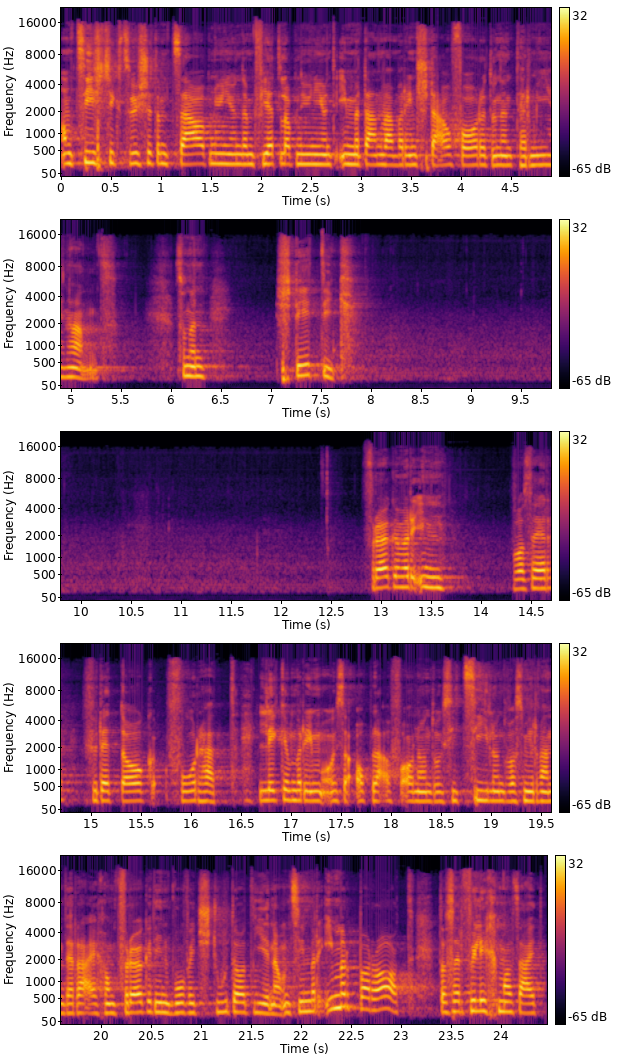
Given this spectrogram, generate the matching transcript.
am Dienstag zwischen dem 10 ab 9 und dem Viertel ab 9 und immer dann, wenn wir in den Stau fahren und einen Termin haben. Sondern stetig. Fragen wir ihn, was er für den Tag vorhat. Legen wir ihm unseren Ablauf an und unsere Ziele und was wir erreichen wollen. Und fragen ihn, wo willst du da dienen? Und sind wir immer parat, dass er vielleicht mal sagt,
